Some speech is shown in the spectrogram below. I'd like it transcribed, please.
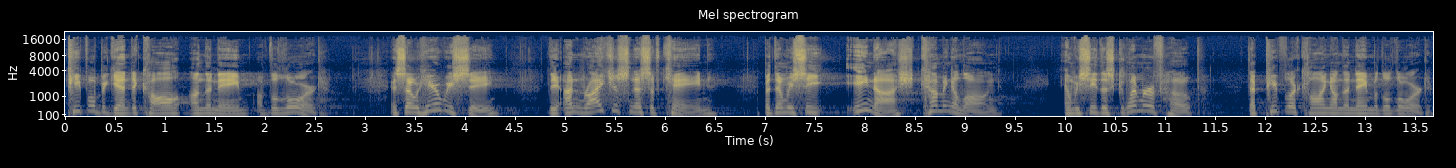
people begin to call on the name of the Lord. And so here we see the unrighteousness of Cain, but then we see Enosh coming along, and we see this glimmer of hope that people are calling on the name of the Lord.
